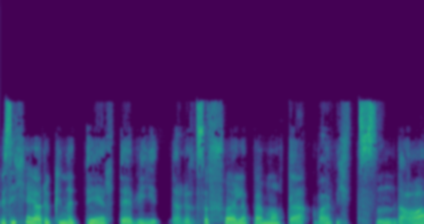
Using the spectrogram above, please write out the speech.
Hvis ikke jeg hadde kunnet delt det videre, så føler jeg på en måte Hva er vitsen da?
